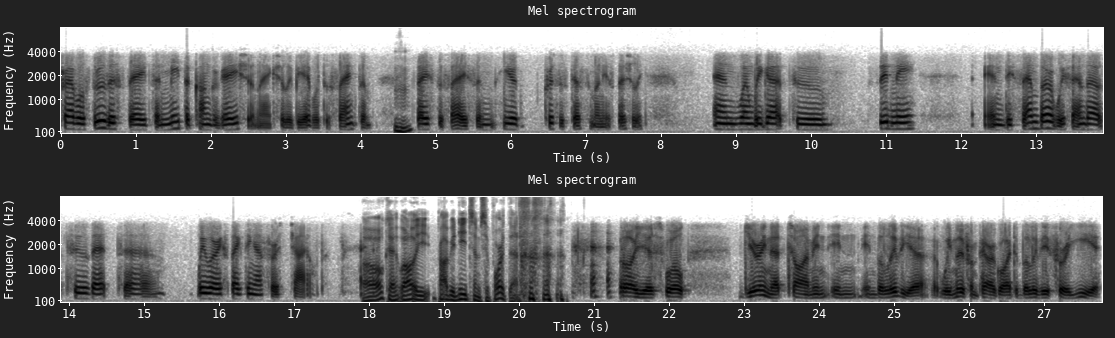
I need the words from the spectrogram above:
travel through the states and meet the congregation, actually be able to thank them face to face and hear Chris's testimony, especially. And when we got to Sydney in December, we found out too that uh, we were expecting our first child. Oh, okay. Well, you probably need some support then. Oh, yes. Well, during that time in, in, in Bolivia, we moved from Paraguay to Bolivia for a year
